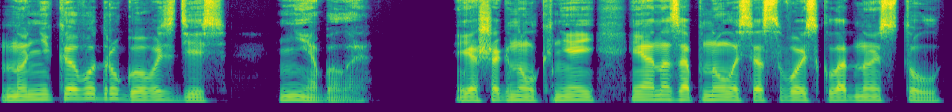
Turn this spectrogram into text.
но никого другого здесь не было. Я шагнул к ней, и она запнулась о свой складной стул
